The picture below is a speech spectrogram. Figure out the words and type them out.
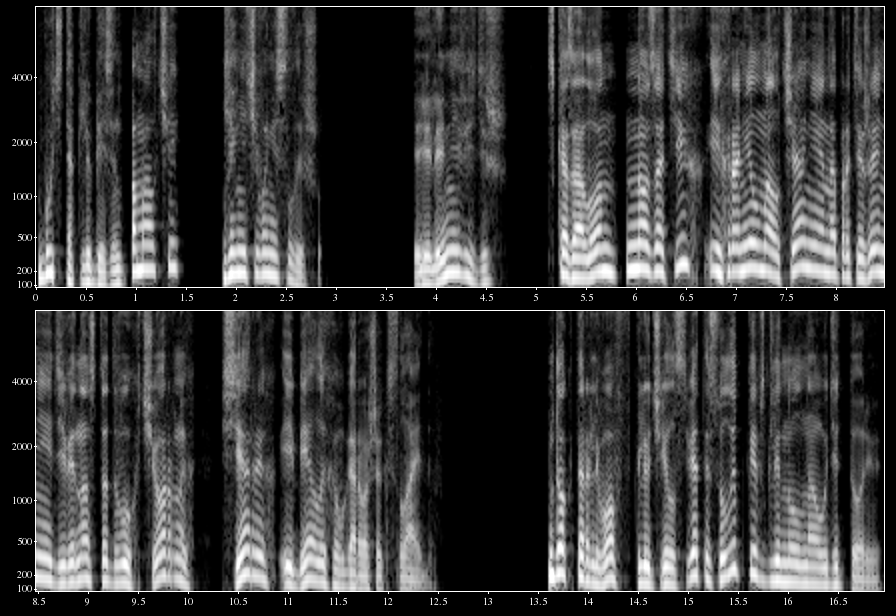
«Будь так любезен, помолчи. Я ничего не слышу». «Или не видишь», — сказал он, но затих и хранил молчание на протяжении 92 черных, серых и белых в горошек слайдов. Доктор Львов включил свет и с улыбкой взглянул на аудиторию.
